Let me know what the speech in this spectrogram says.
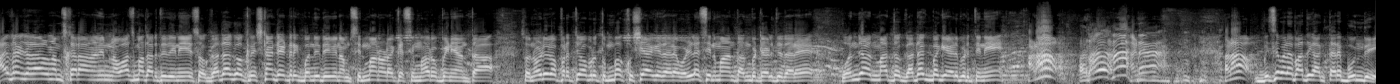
ಹಾಯ್ ಫ್ರೆಂಡ್ಸ್ ಎಲ್ಲರೂ ನಮಸ್ಕಾರ. ನಾನು ನಿಮ್ಮ ನವಾಜ್ ಮಾತಾಡ್ತಿದ್ದೀನಿ. ಸೊ ಗದಗ ಕೃಷ್ಣ ಥಿಯೇಟ್ರಿಗೆ ಬಂದಿದ್ದೀವಿ. ನಮ್ಮ ಸಿನಿಮಾ ನೋಡೋಕ್ಕೆ ಸಿಂಹರೂಪಿಣಿ ಅಂತ. ಸೊ ನೋಡಿರೋ ಪ್ರತಿಯೊಬ್ಬರು ತುಂಬ ಖುಷಿಯಾಗಿದ್ದಾರೆ. ಒಳ್ಳೆ ಸಿನಿಮಾ ಅಂತ ಅಂದ್ಬಿಟ್ಟು ಹೇಳ್ತಿದ್ದಾರೆ. ಒಂದೇ ಒಂದು ಮಾತು ಗದಗ ಬಗ್ಗೆ ಹೇಳ್ಬಿಡ್ತೀನಿ. ಅಣ್ಣ! ಅಣ್ಣ! ಅಣ್ಣ! ಬಿಸಿಬೇಳೆ ಬಾತಿಗೆ ಹಾಕ್ತಾರೆ ಬೂಂದಿ.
